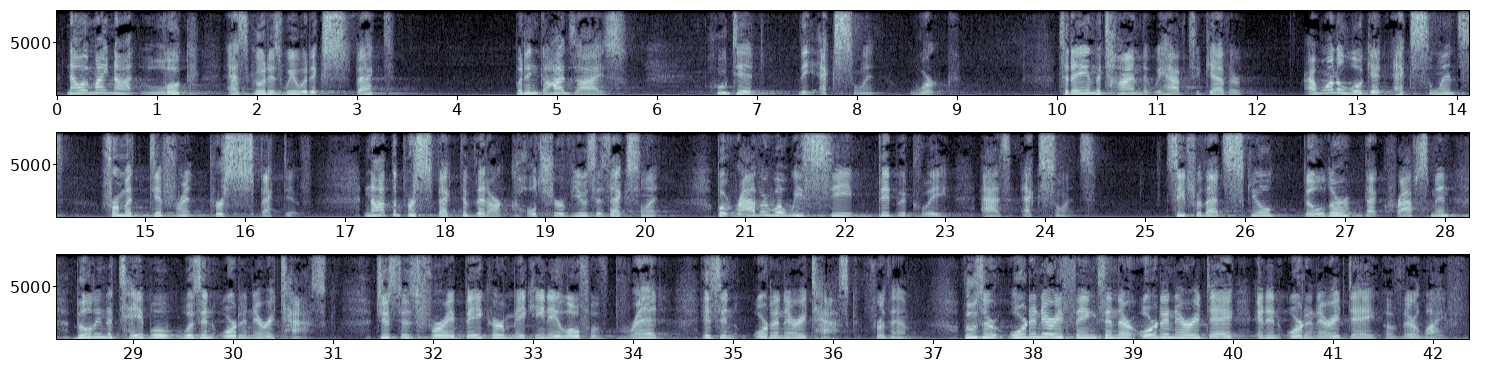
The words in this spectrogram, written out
Now, it might not look as good as we would expect, but in God's eyes, who did the excellent work? Today, in the time that we have together, I want to look at excellence from a different perspective. Not the perspective that our culture views as excellent, but rather what we see biblically as excellence. See, for that skilled builder, that craftsman, building a table was an ordinary task. Just as for a baker, making a loaf of bread is an ordinary task for them. Those are ordinary things in their ordinary day in an ordinary day of their life.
